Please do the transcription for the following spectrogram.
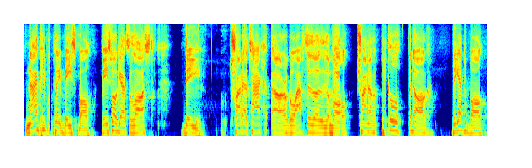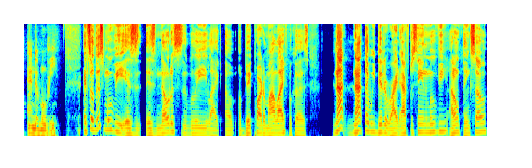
Nine people play baseball. Baseball gets lost. They try to attack uh, or go after the, the ball, trying to pickle a dog. They got the ball. End of movie. And so this movie is is noticeably like a, a big part of my life because not not that we did it right after seeing the movie. I don't think so.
